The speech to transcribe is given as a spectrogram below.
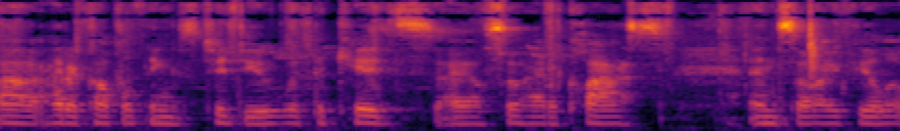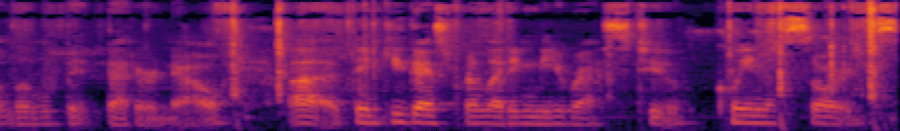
uh, had a couple things to do with the kids. I also had a class. And so I feel a little bit better now. Uh, thank you guys for letting me rest too. Queen of Swords.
